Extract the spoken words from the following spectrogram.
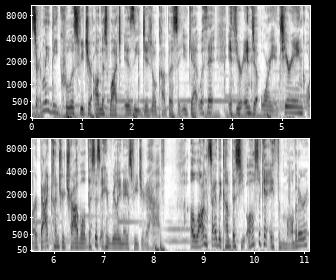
Certainly the coolest feature on this watch is the digital compass that you get with it. If you're into orienteering or backcountry travel, this is a really nice feature to have. Alongside the compass, you also get a thermometer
